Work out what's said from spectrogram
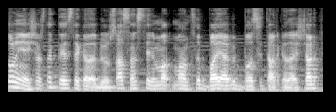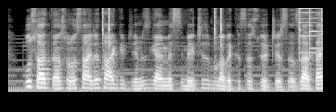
sorun yaşarsak destek alabiliyoruz. Aslında sitenin ma- mantığı bayağı bir basit arkadaşlar. Bu saatten sonra sadece takipçilerimizin gelmesini bekleyeceğiz. Bunlar da kısa süre içerisinde zaten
